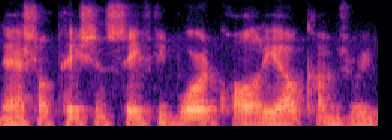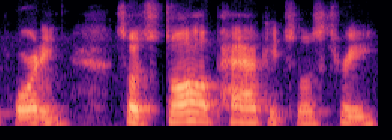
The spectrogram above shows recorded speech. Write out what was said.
National Patient Safety Board quality outcomes reporting. So it's all a package, those three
